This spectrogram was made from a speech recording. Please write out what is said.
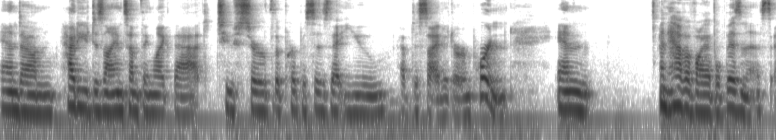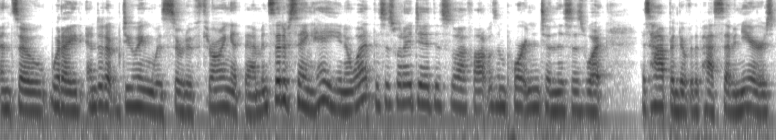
And um, how do you design something like that to serve the purposes that you have decided are important and and have a viable business? And so what i ended up doing was sort of throwing at them instead of saying hey you know what? This is what i did. This is what i thought was important and this is what has happened over the past seven years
